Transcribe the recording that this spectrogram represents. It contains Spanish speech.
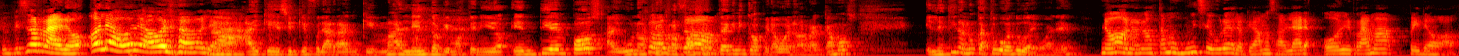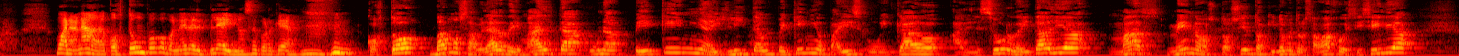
Empezó raro. Hola, hola, hola, hola. No, hay que decir que fue el arranque más lento que hemos tenido en tiempos. Algunos que otros fallos técnicos, pero bueno, arrancamos. El destino nunca estuvo en duda igual, ¿eh? No, no, no, estamos muy seguros de lo que vamos a hablar hoy, Rama, pero bueno, nada, costó un poco poner el play, no sé por qué. Costó, vamos a hablar de Malta, una pequeña islita, un pequeño país ubicado al sur de Italia, más menos 200 kilómetros abajo de Sicilia,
